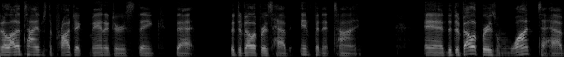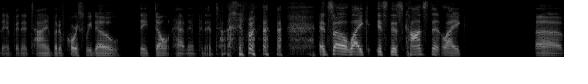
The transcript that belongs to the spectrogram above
And a lot of times, the project managers think that the developers have infinite time. And the developers want to have infinite time, but of course, we know they don't have infinite time. and so, like, it's this constant, like, uh,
